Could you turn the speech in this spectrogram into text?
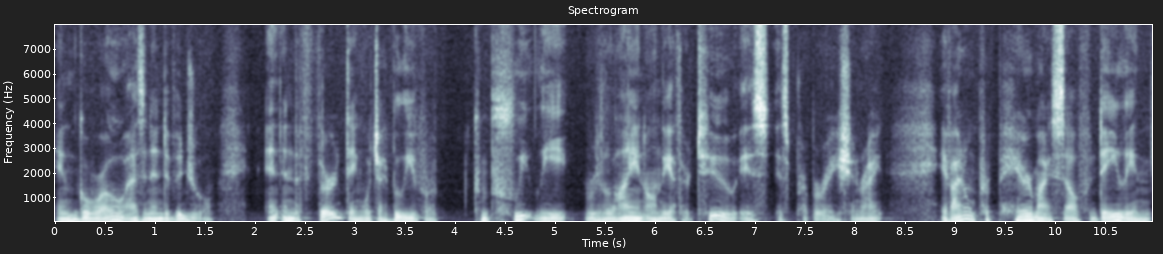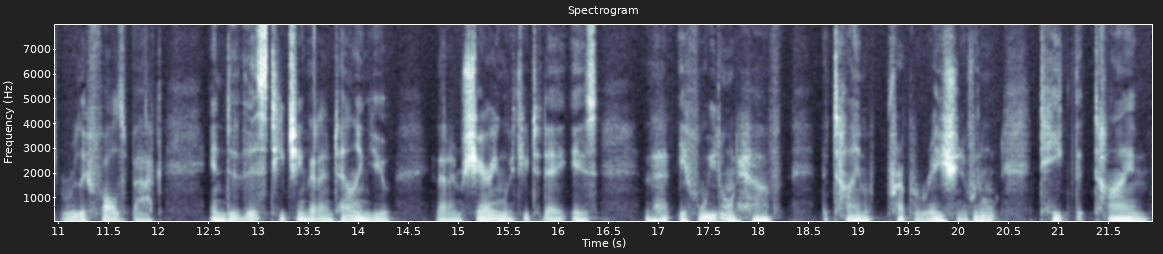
and grow as an individual. And, and the third thing, which I believe are completely reliant on the other two, is, is preparation, right? If I don't prepare myself daily and really falls back into this teaching that I'm telling you, that I'm sharing with you today, is that if we don't have the time of preparation, if we don't take the time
